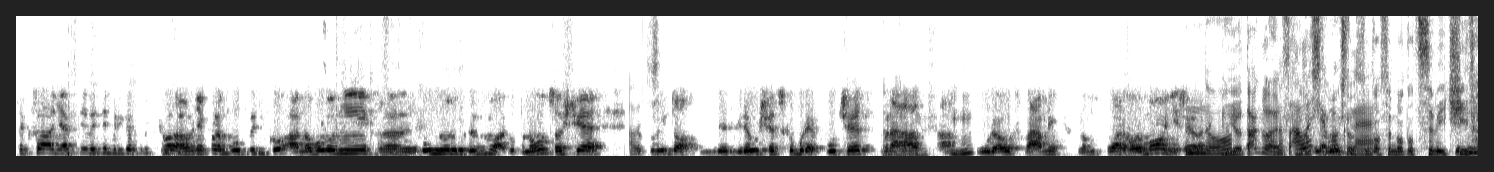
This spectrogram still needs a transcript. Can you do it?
sexuální aktivity bych doporučoval hlavně kolem úplňku a novolení v únoru, březnu a dubnu, což je takový to, kde, kde už všechno bude půjčet v nás už. a budou s námi lomcovat hormony, že? No, Jo, takhle. no s Alešem už Ivanko, ne. To se mnou to cvičí.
